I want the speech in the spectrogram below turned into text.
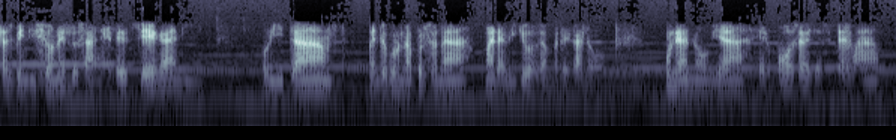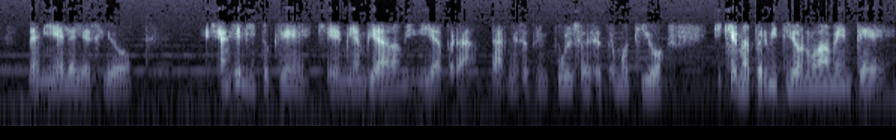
las bendiciones, los ángeles llegan y ahorita vengo con una persona maravillosa, me regaló una novia hermosa, ella se llama Daniela y ha sido ese angelito que, me ha enviado a mi vida para darme ese otro impulso, ese otro motivo y que me ha permitido nuevamente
